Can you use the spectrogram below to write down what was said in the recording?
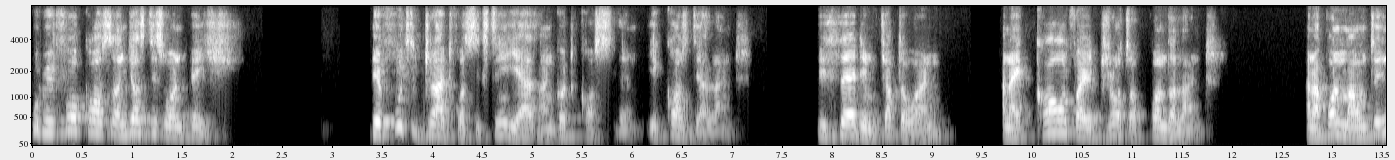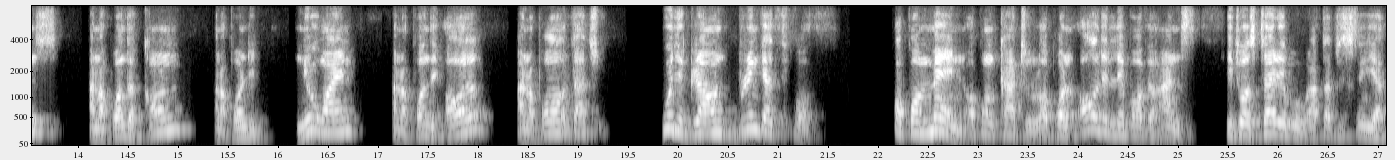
will be focused on just this one page. The foot dragged for 16 years and God cursed them. He cursed their land. He said in chapter 1, And I called for a drought upon the land, and upon mountains, and upon the corn, and upon the new wine, and upon the oil, and upon all that which the ground bringeth forth, upon men, upon cattle, upon all the labor of your hands. It was terrible after 16 years.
